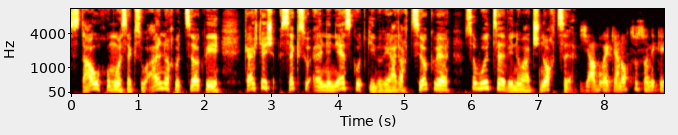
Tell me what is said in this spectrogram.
staw homoseksualnych w cyrkwi, kaž też seksualne nieskutki w riadach cyrkwie so wulce wienować nochce. Ja burek ja noch zu so neke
